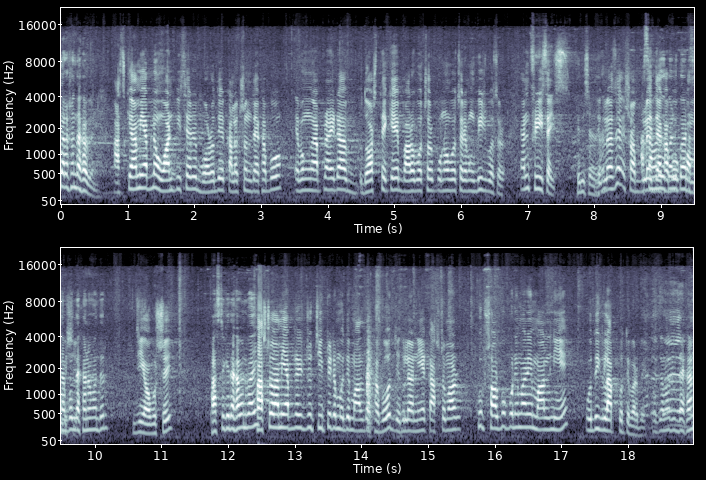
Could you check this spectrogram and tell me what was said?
কালেকশন দেখাবেন? আজকে আমি আপনার ওয়ান পিসের বড়দের কালেকশন দেখাবো এবং আপনার এটা দশ থেকে বারো বছর পনেরো বছর এবং বিশ বছর অ্যান্ড ফ্রি সাইজ যেগুলো আছে সবগুলোই দেখাবো স্যাম্পল দেখান আমাদের। জি অবশ্যই। ফার্স্টে কি দেখাবেন ভাই? ফার্স্টে আমি আপনার একটু চিপ রেটের মধ্যে মাল দেখাবো যেগুলো নিয়ে কাস্টমার খুব স্বল্প পরিমাণে মাল নিয়ে অধিক লাভ করতে পারবে। ওকে আমাদের দেখান।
